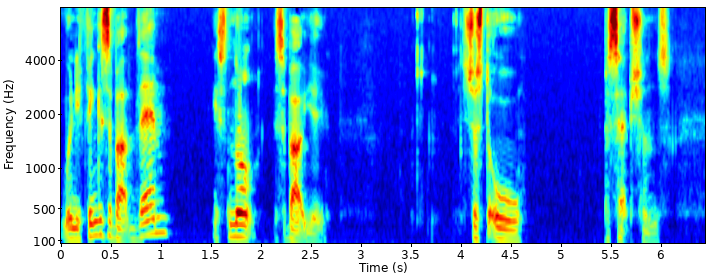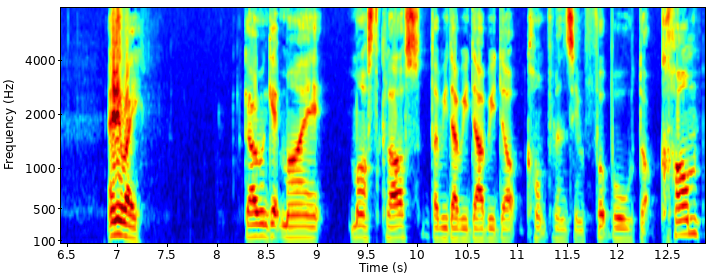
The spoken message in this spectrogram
When you think it's about them, it's not, it's about you. It's just all perceptions. Anyway, go and get my masterclass www.confidenceinfootball.com.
